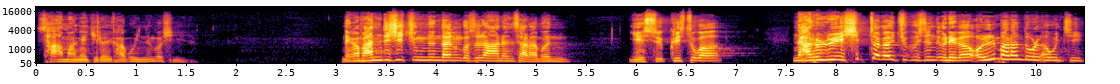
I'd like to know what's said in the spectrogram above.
사망의 길을 가고 있는 것입니다. 내가 반드시 죽는다는 것을 아는 사람은 예수 그리스도가 나를 위해 십자가에 죽으신 은혜가 얼마나 놀라운지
